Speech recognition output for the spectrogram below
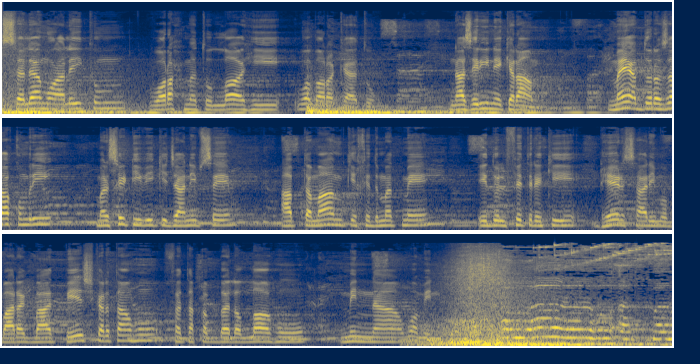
السلام علیکم ورحمۃ اللہ وبرکاتہ۔ ناظرین کرام، میں عبدالرزاق عمری، مرسی ٹی وی کی جانب سے آپ تمام کی خدمت میں عید الفطر کی ڈھیر ساری مبارکباد پیش کرتا ہوں۔ فتقبل اللہ منا و منکم اللہ اکبر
